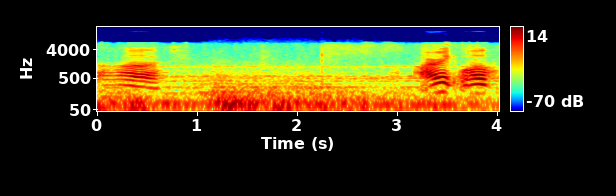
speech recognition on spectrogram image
Uh, Alright, well...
